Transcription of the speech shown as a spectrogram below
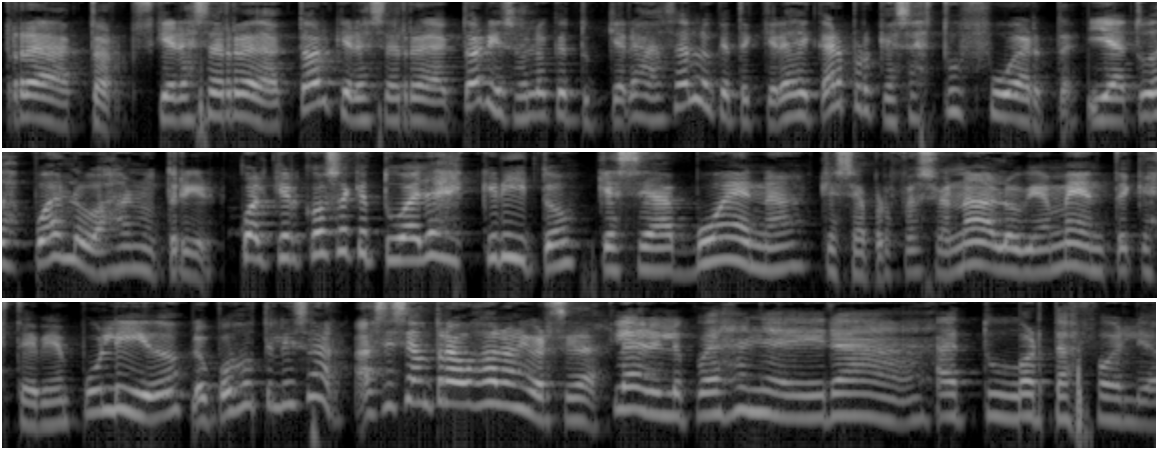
redactor redactor. Si quieres ser redactor, quieres ser redactor y eso es lo que tú quieres hacer, lo que te quieres dedicar porque ese es tu fuerte y ya tú después lo vas a nutrir. Cualquier cosa que tú hayas escrito, que sea buena, que sea profesional, obviamente, que esté bien pulido, lo puedes utilizar. Así sea un trabajo de la universidad. Claro, y lo puedes añadir a, a tu portafolio,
